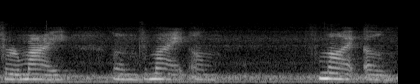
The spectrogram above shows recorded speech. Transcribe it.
for my um for my um for my um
